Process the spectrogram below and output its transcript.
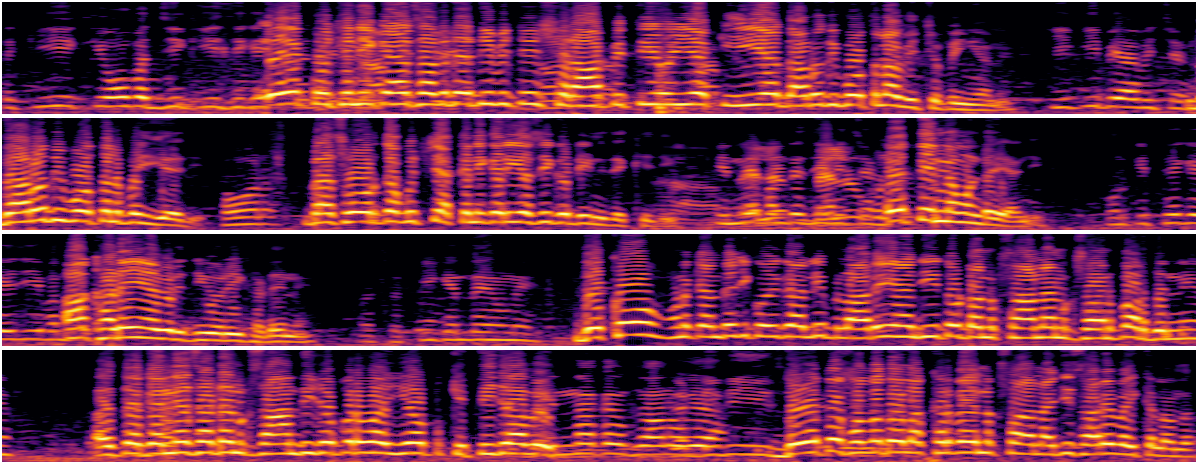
ਤੇ ਕੀ ਕਿਉਂ ਵੱਜੀ? ਕੀ ਸੀਗੇ? ਇਹ ਕੁਝ ਨਹੀਂ ਕਹਿ ਸਕਦੇ ਜੀ ਵਿੱਚ ਸ਼ਰਾਬ ਪੀਤੀ ਹੋਈ ਹੈ। ਕੀ ਹੈ? ਦਾਰੂ ਦੀ ਬੋਤਲਾਂ ਵਿੱਚ ਪਈਆਂ ਨੇ। ਕੀ ਕੀ ਪਿਆ ਵਿੱਚ? ਦਾਰੂ ਦੀ ਬੋਤਲ ਪਈ ਹੈ ਜੀ। ਹੋਰ? ਬਸ ਹੋਰ ਤਾਂ ਕੁਝ ਚੈੱਕ ਨਹੀਂ ਕਰੀ। ਅਸੀਂ ਗੱਡੀ ਨਹੀਂ ਦੇਖੀ ਜੀ। ਕਿੰਨੇ ਬੰਦੇ ਸੀ ਵਿੱਚ? ਇਹ ਤਿੰਨ ਮੁੰਡੇ ਆ ਜੀ। ਹੁਣ ਕਿੱਥੇ ਗਏ ਜੀ ਇਹ ਬੰਦੇ? ਆ ਖੜੇ ਆ ਵੀਰ ਜੀ ਹੋਰੀ ਖੜੇ ਨੇ। ਅੱਛਾ ਕੀ ਕਹਿੰਦੇ ਹੁਣੇ? ਦੇਖੋ ਹੁਣ ਕਹਿੰਦੇ ਜੀ ਕੋਈ ਗੱਲ ਨਹੀਂ ਬੁਲਾ ਰਹੇ ਆ ਜੀ ਤੁਹਾਡਾ ਨੁਕਸਾਨ ਹੈ ਨੁਕਸਾਨ ਭਰ ਦਿੰਨੇ ਆ। ਅਸੀਂ ਤਾਂ ਕਹਿੰਦੇ ਹਾਂ ਸਾਡਾ ਨੁਕਸਾਨ ਦੀ ਜੋ ਭਰਵਾਈ ਆ ਉਹ ਕੀਤੀ ਜਾਵੇ। ਕਿੰਨਾ ਕੁ ਨੁਕਸਾਨ ਹੋ ਗਿਆ? ਦੋ ਤੋਂ ਸਵਾ ਦੋ ਲੱਖ ਰੁਪਏ ਦਾ ਨੁਕਸਾਨ ਹੈ ਜੀ ਸਾਰੇ ਵਾਹੀਕਲਾਂ ਦਾ।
